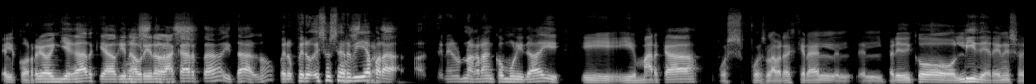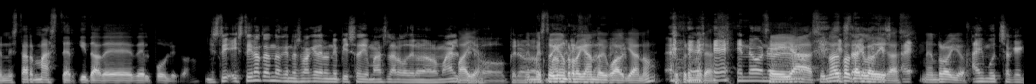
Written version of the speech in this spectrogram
el correo en llegar, que alguien abriera la carta y tal, ¿no? Pero, pero eso servía para tener una gran comunidad y, y, y marca pues, pues la verdad es que era el, periódico líder en eso, en estar más cerquita del público. estoy, notando que nos va a quedar un episodio más largo de lo normal, pero, Me estoy enrollando igual ya, ¿no? De no, no, sí, ya, si no hace falta que lo digas, me enrollo. Hay mucho, que,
